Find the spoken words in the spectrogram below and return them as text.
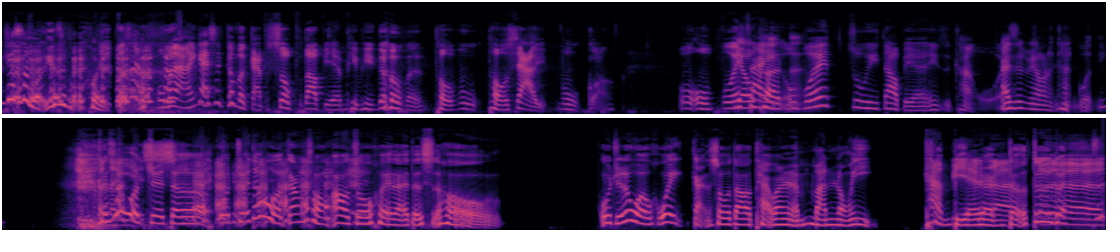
应该是我应该是不会不是，我们俩应该是根本感受不到别人频频对我们投目投下目光。我我不会在意，有可能我不会注意到别人一直看我。还是没有人看过你。可是我觉得，我觉得我刚从澳洲回来的时候，我觉得我会感受到台湾人蛮容易看别人的，对对对。真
